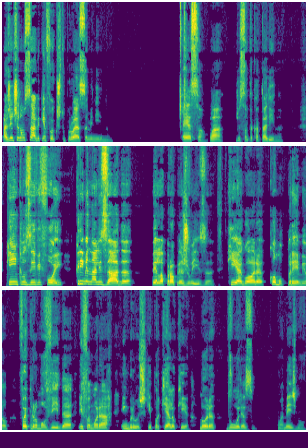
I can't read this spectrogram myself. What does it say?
A gente não sabe quem foi que estuprou essa menina. Essa, lá de Santa Catarina. Que, inclusive, foi criminalizada pela própria juíza, que agora, como prêmio, foi promovida e foi morar em Brusque, porque ela é o quê? Loura do olho azul, não é mesmo?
